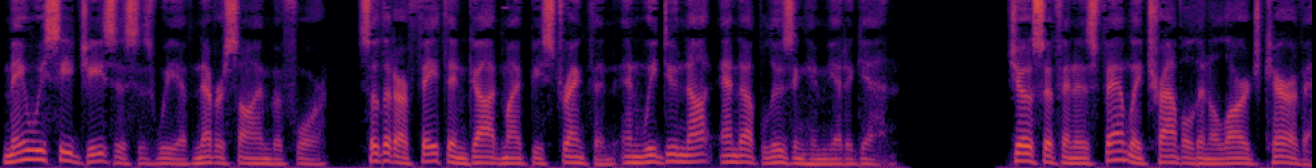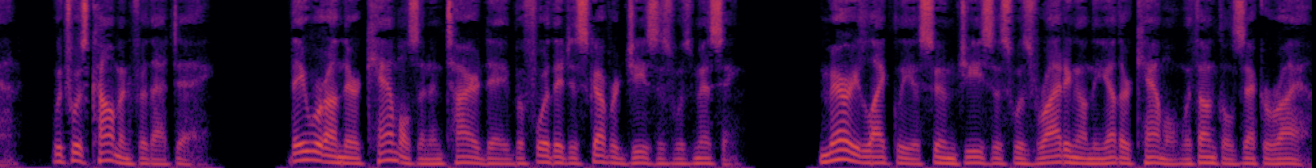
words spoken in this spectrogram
may we see Jesus as we have never saw him before, so that our faith in God might be strengthened and we do not end up losing him yet again. Joseph and his family traveled in a large caravan, which was common for that day. They were on their camels an entire day before they discovered Jesus was missing. Mary likely assumed Jesus was riding on the other camel with Uncle Zechariah.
